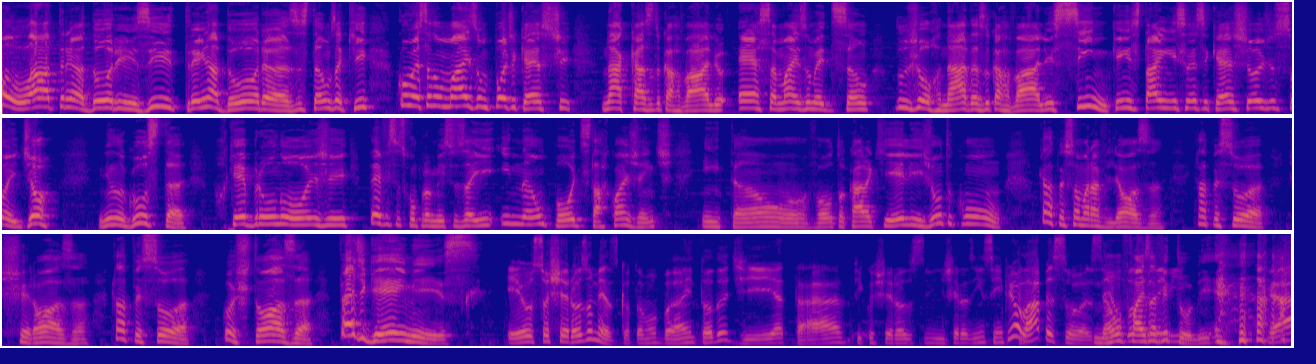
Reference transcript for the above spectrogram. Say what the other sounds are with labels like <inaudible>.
Olá, treinadores e treinadoras! Estamos aqui começando mais um podcast na Casa do Carvalho. Essa mais uma edição do Jornadas do Carvalho. E sim, quem está iniciando esse cast hoje sou eu, menino Gusta, porque Bruno hoje teve seus compromissos aí e não pôde estar com a gente. Então, vou tocar aqui ele junto com aquela pessoa maravilhosa, aquela pessoa cheirosa, aquela pessoa gostosa, Pad Games! Eu sou cheiroso mesmo, que eu tomo banho todo dia, tá? Fico cheiroso, cheirosinho sempre. Olá, pessoas! Não faz a VTube.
